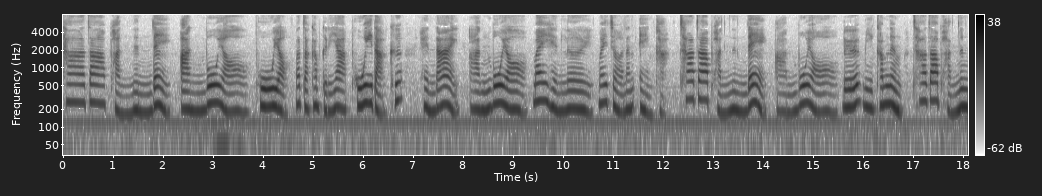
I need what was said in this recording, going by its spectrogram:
ชาจาผันเนินเดอันบุยอผูยอมาจากคำกริยาผู้ตะคือเห็นได้อันบุยอไม่เห็นเลย ไม่เจอนั่นเองค่ะชาจ้าผันนึนเดอ่นบุยอหรือมีคำหนึ่งชาจ้าผันนึน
